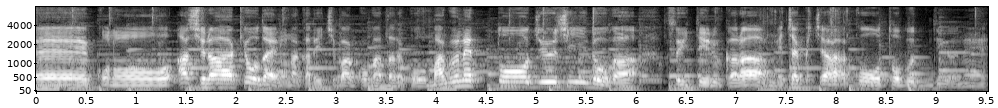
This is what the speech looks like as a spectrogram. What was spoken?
えー、このアシュラー兄弟の中で一番小型でこうマグネット重心移動がついているからめちゃくちゃこう飛ぶっていうね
